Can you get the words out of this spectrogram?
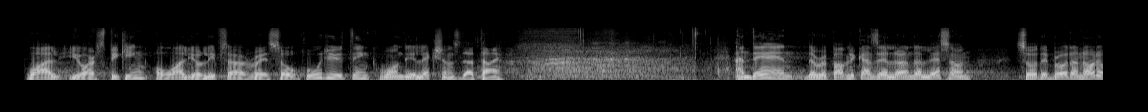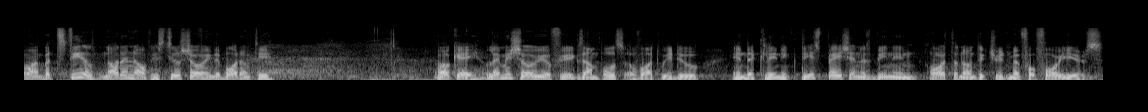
while you are speaking or while your lips are at rest. So who do you think won the elections that time? and then the Republicans, they learned a lesson, so they brought another one, but still not enough. He's still showing the bottom teeth. Okay, let me show you a few examples of what we do in the clinic. This patient has been in orthodontic treatment for four years,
